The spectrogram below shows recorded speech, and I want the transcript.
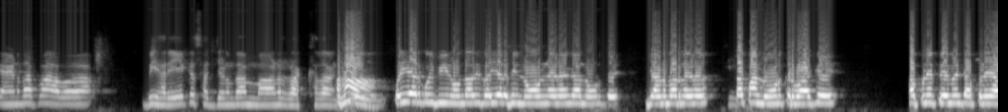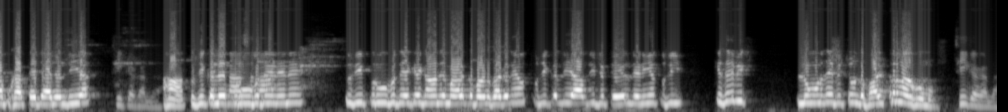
ਕਹਿਣ ਦਾ ਭਾਵ ਵੀ ਹਰੇਕ ਸੱਜਣ ਦਾ ਮਾਣ ਰੱਖ ਦਾਂਗੇ। ਹਾਂ ਕੋਈ ਯਾਰ ਕੋਈ ਵੀਰ ਹੁੰਦਾ ਵੀ ਬਾਈ ਯਾਰ ਅਸੀਂ ਲੋਨ ਲੈਣਾਗਾ ਲੋਨ ਤੇ ਜਾਨਵਰ ਲੈਣਾ ਤਾਂ ਆਪਾਂ ਲੋਨ ਕਰਵਾ ਕੇ ਆਪਣੇ ਪੇਮੈਂਟ ਆਪਣੇ ਆਪ ਖਾਤੇ 'ਚ ਆ ਜਾਂਦੀ ਆ। ਠੀਕ ਹੈ ਗੱਲ। ਹਾਂ ਤੁਸੀਂ ਇਕੱਲੇ ਪ੍ਰੂਫ ਦੇਣੇ ਨੇ। ਤੁਸੀਂ ਪ੍ਰੂਫ ਦੇ ਕੇ ਗਾਂ ਦੇ ਮਾਲਕ ਬਣ ਸਕਦੇ ਹੋ। ਤੁਸੀਂ ਇਕੱਲੀ ਆਪਦੀ ਡਿਟੇਲ ਦੇਣੀ ਹੈ ਤੁਸੀਂ ਕਿਸੇ ਵੀ ਲੋਨ ਦੇ ਵਿੱਚੋਂ ਡਿਫਾਲਟਰ ਨਾ ਹੋਵੋ। ਠੀਕ ਹੈ ਗੱਲ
